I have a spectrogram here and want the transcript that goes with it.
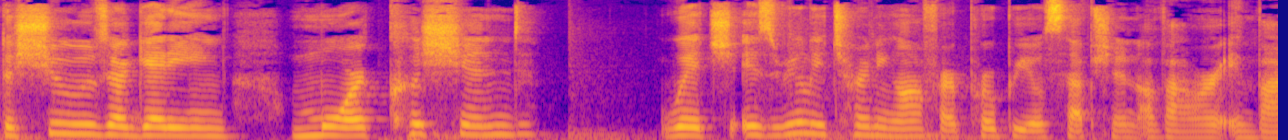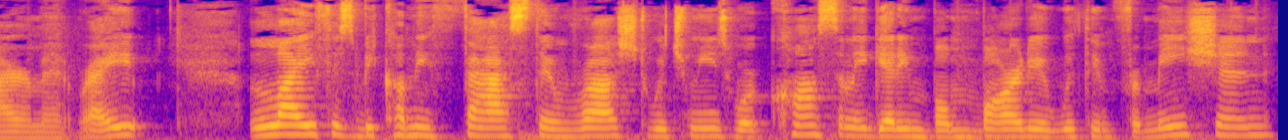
The shoes are getting more cushioned which is really turning off our proprioception of our environment right? Life is becoming fast and rushed which means we're constantly getting bombarded with information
